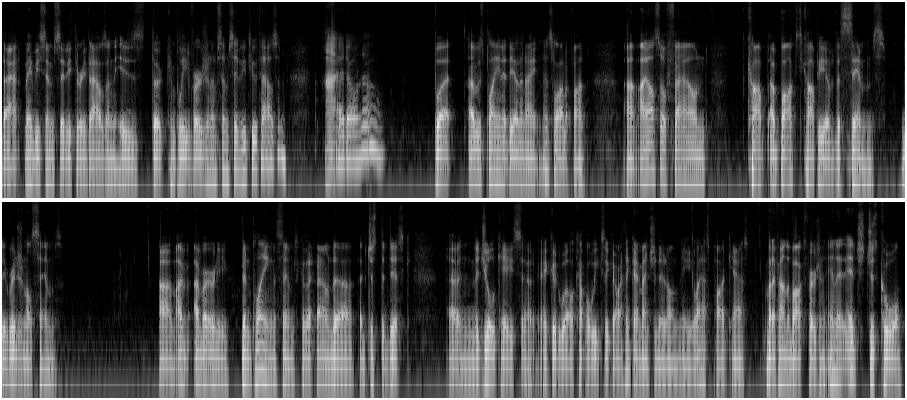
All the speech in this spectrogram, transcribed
that. Maybe SimCity 3000 is the complete version of SimCity 2000. I don't know. But I was playing it the other night, and it's a lot of fun. Um, I also found cop- a boxed copy of The Sims, the original Sims. Um, I've, I've already been playing The Sims because I found uh, just the disc uh, in the jewel case uh, at Goodwill a couple weeks ago. I think I mentioned it on the last podcast, but I found the box version, and it, it's just cool.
